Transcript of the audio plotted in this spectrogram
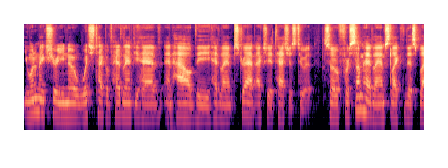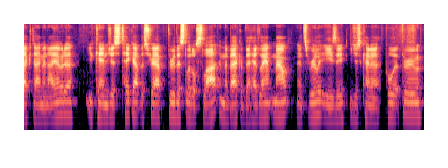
you want to make sure you know which type of headlamp you have and how the headlamp strap actually attaches to it. So for some headlamps, like this Black Diamond Iota, you can just take out the strap through this little slot in the back of the headlamp mount. And it's really easy. You just kind of pull it through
